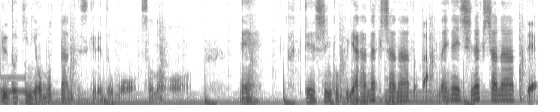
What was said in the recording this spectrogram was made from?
る時に思ったんですけれども、その、ね、確定申告やらなくちゃなとか、何々しなくちゃなって、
